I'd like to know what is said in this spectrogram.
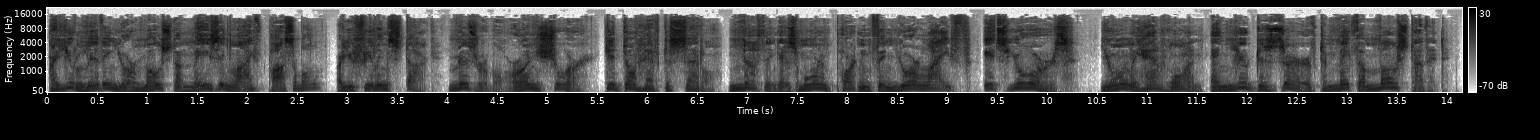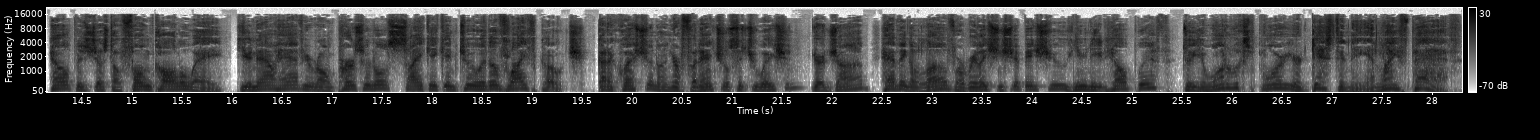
Are you living your most amazing life possible? Are you feeling stuck, miserable, or unsure? You don't have to settle. Nothing is more important than your life. It's yours. You only have one, and you deserve to make the most of it. Help is just a phone call away. You now have your own personal, psychic, intuitive life coach. Got a question on your financial situation, your job, having a love or relationship issue you need help with? Do you want to explore your destiny and life path?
